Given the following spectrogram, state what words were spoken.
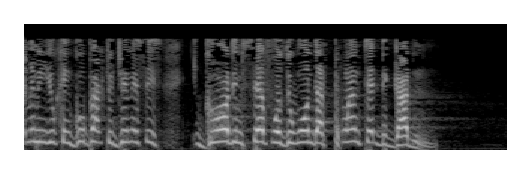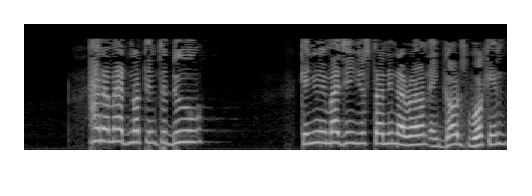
I mean, you can go back to Genesis. God Himself was the one that planted the garden. Adam had nothing to do. Can you imagine you standing around and God's working,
